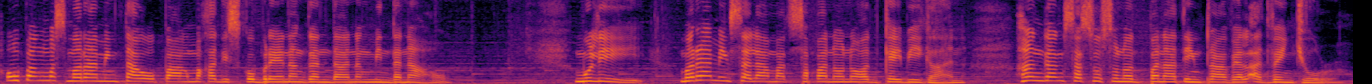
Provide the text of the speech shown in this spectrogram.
upang mas maraming tao pa ang makadiskubre ng ganda ng Mindanao. Muli, maraming salamat sa panonood kaibigan. Hanggang sa susunod pa nating travel adventure.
